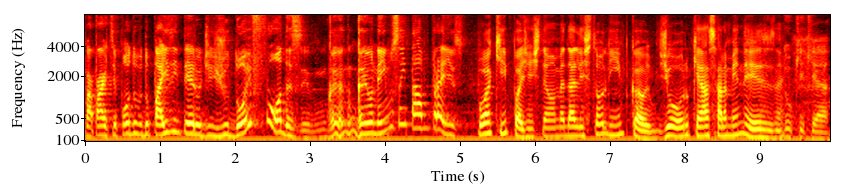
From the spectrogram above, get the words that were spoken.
participou do, do país inteiro de judô e foda-se, não ganhou, não ganhou nem um centavo pra isso. Pô, aqui, pô, a gente tem uma medalhista olímpica de ouro que é a Sara Menezes, né? Do que que é?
